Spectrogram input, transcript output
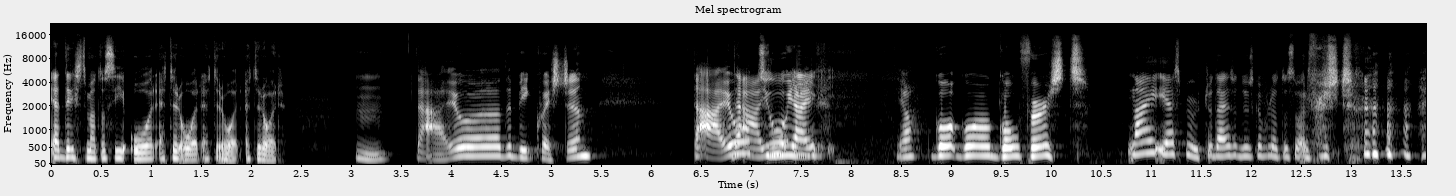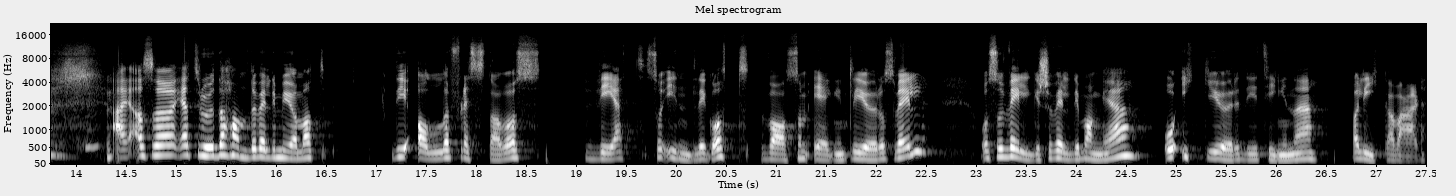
Jeg drister meg til å si år etter år etter år etter år. Mm. Det er jo the big question. Det er jo, det er jo jeg Ja, go, go, go first. Nei, jeg spurte deg, så du skal få lov til å svare først. Nei, altså, jeg tror det handler veldig mye om at de aller fleste av oss vet så inderlig godt hva som egentlig gjør oss vel. Og så velger så veldig mange å ikke gjøre de tingene allikevel.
